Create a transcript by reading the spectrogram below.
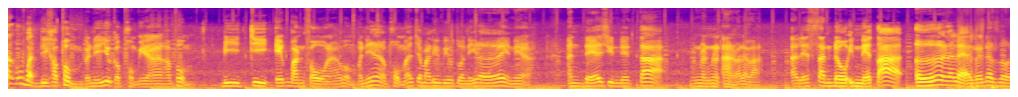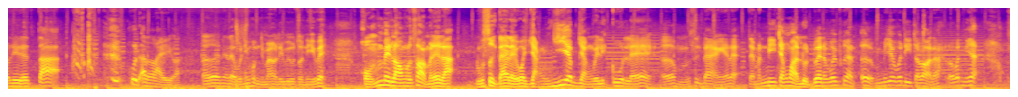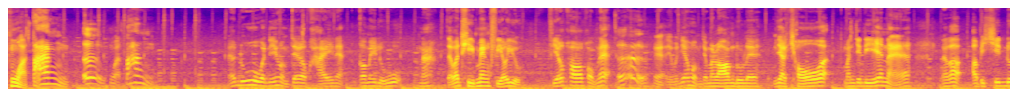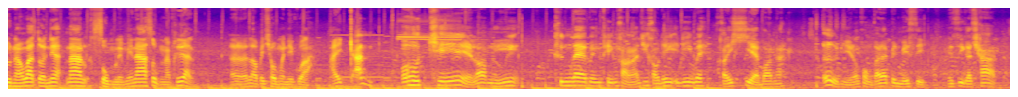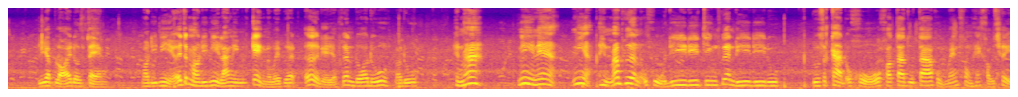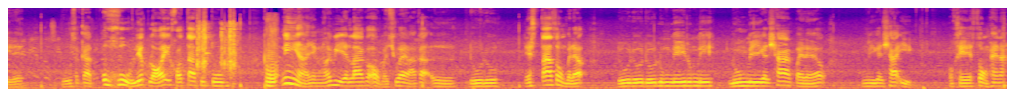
สวัสดีครับผม วันนี้อยู่กับผมอีกแล้วนะครับผม BGX14 นะครับผม วันนี้ผมจะมารีวิวตัวนี้เลยเนี่ยอันเดส u นเนต้ามันมันมันอ่านว่าอะไรวะอเลซันโดอินเนต้าเออ นั่นแหละอเลซันโดอินเนต้าพูดอะไรวะ เออนี่นแหละ วันนี้ผมจะมารีวิวตัวนี้เว้ย ผมไปลองทดสอบมาได้ละ รู้สึกได้เลยว่าอย่างเยี่ยมอย่างเวลิกูดเลยเออผมรู้สึกได้อย่างเงี้ยแหละแต่มันมีจังหวะหลุดด้วยนะเว้ยเพื่อนเออไม่ใช่ว่าดีตลอดนะแล้ววันเนี้ยหัวตั้ง เออ หัวตั้ง แล้วดูวันนี้ผมเจอกับใครเนี่ยก็ไม่รู้นะแต่ว่าทีมแม่งเฟี้ยวอยู่เฟี้ยวพอผมแหละเออเนี่ยเดี๋ยววันนี้ผมจะมาลองดูเลยผมอยากโชว์ว่ามันจะดีแค่ไหนแล้วก็เอาไปคิดดูนะว่าตัวเนี้ยน่าสุ่มหรือไม่น่าสุ่มนะเพื่อนเออเราไปชมกันดีกว่าไปกัน โอเค รอบนี้ ครึ่งแรกเป็นทีมเขานะที่เขาได้ไอ้นี่เว้ยเขาได้เขี่ยบอลนะ เออนี่แล้วผมก็ได้เป็นเมสซี่เมสซี่กระชากเรียบร้อยโดนแซงมาดินี่ เอ้ยแต่มาดินี่ร่างนี้มันเก่งนะเว้ยเพื่อน เออเดี๋ยวเดี๋ยวเพื่อนดูดู เราดู เห็นไหมนี่เนี่ย เนี่ย เห็นไหมเพื่อน โอ้โห ดีดีจริงเพื่อนดีดีดู ดูสกัด โอ้โห คอตาตูตาผมแม่งส่งให้เขาเฉยเลย ดูสกัด โอ้โห เรียบร้อย คอตาตูตูม นี่อะอย่างน้อยวีเอล่าก็ออกมาช่วยแล้วก็เออ ดูดูเนสตาส่งไปแล้ว ดูดูดูลุงลีลุงลีลุงลีกระชากไปแล้ว ลุงลีกระชากอีก โอเค ส่งให้นะ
